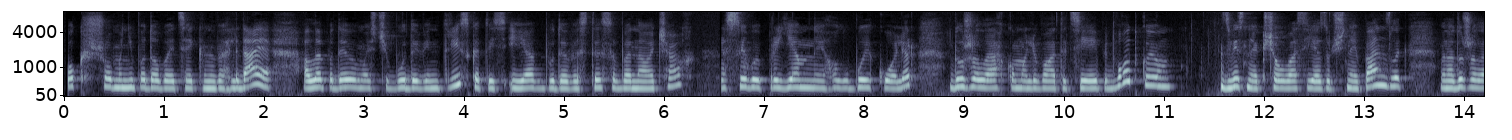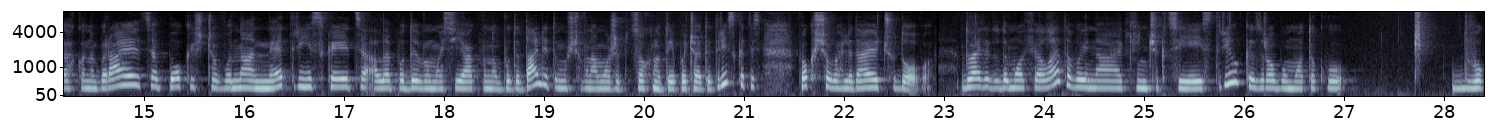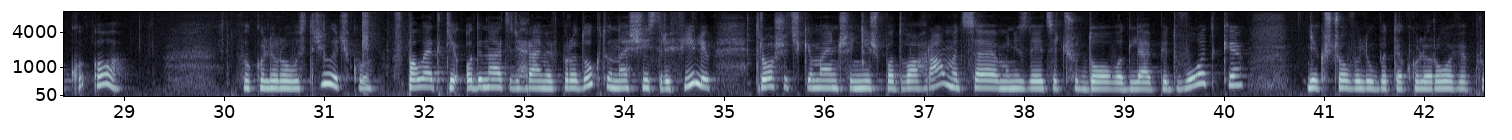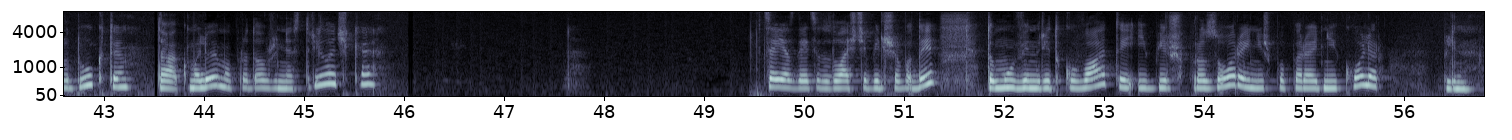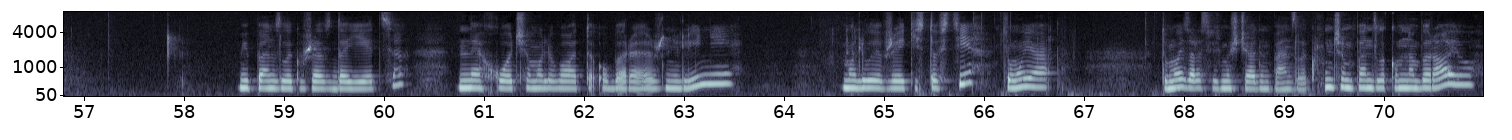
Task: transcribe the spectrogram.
Поки що мені подобається, як він виглядає, але подивимось, чи буде він тріскатись і як буде вести себе на очах. Красивий, приємний голубий колір. Дуже легко малювати цією підводкою. Звісно, якщо у вас є зручний пензлик, вона дуже легко набирається. Поки що вона не тріскається, але подивимося, як воно буде далі, тому що вона може підсохнути і почати тріскатись. Поки що виглядає чудово. Давайте додамо фіолетовий на кінчик цієї стрілки, зробимо таку двоко... О! двокольорову стрілочку. В палетці 11 грамів продукту на 6 рефілів, трошечки менше, ніж по 2 грами. Це, мені здається, чудово для підводки, якщо ви любите кольорові продукти. Так, малюємо продовження стрілочки. Це, я, здається, додала ще більше води, тому він рідкуватий і більш прозорий, ніж попередній колір. Блін, Мій пензлик вже здається, не хоче малювати обережні лінії. Малює вже якісь товсті, тому я тому я зараз візьму ще один пензлик. Іншим пензликом набираю,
